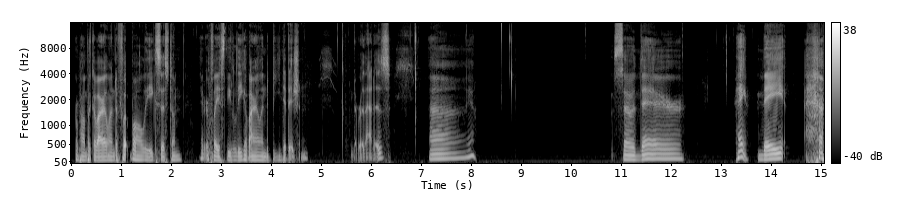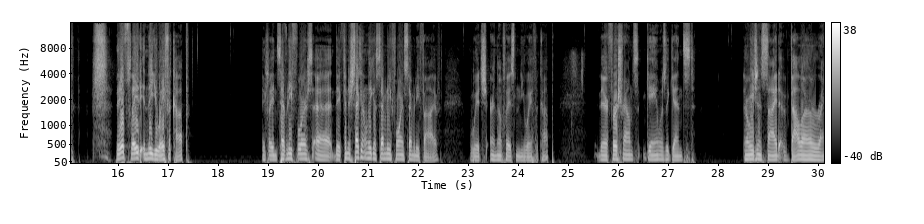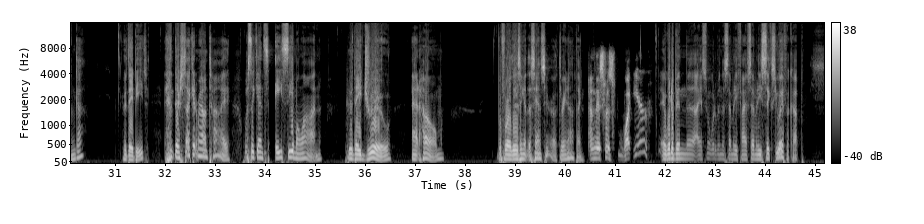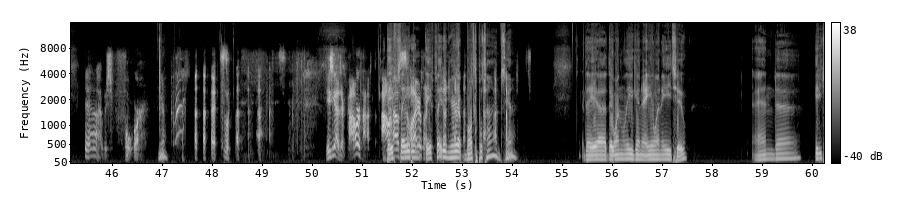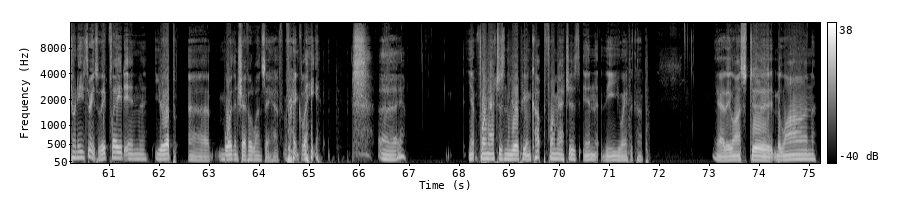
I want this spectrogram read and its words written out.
Republic of Ireland Football League system. It replaced the League of Ireland B Division, whatever that is. Uh, yeah. So they're, hey, they have, they have played in the UEFA Cup. They played in 74. Uh, they finished second in league in 74 and 75, which earned them a place in the UEFA Cup. Their first round game was against Norwegian side Vålerenga, who they beat. Their second round tie was against AC Milan, who they drew at home before losing at the San Siro 3 nothing. And this was what year? It would have been the I assume it would have been the 75 76 UEFA Cup. Yeah, I was 4. Yeah. These guys are powerhouse. They've played in, they've played in Europe multiple times, yeah. They uh, they won the league again in 81 82 and uh, 82 and 83. So they've played in Europe uh, more than Sheffield Wednesday have, frankly. Uh, yeah. Yeah, four matches in the European Cup, four matches in the UEFA Cup. Yeah, they lost to Milan,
